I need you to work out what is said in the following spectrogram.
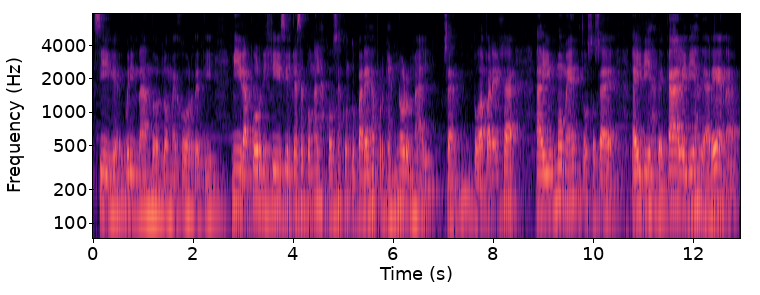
Sigue brindando lo mejor de ti. Mira, por difícil que se pongan las cosas con tu pareja, porque es normal. O sea, en toda pareja hay momentos, o sea, hay días de cal, hay días de arena.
